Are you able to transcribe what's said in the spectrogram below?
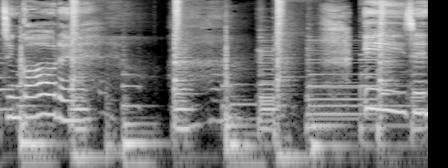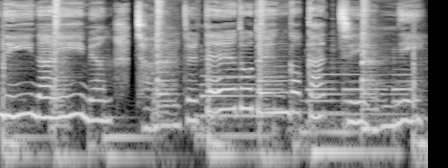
뒤처진 거래. 이제 네 나이면 절들 때도 된 것 같지 않니?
